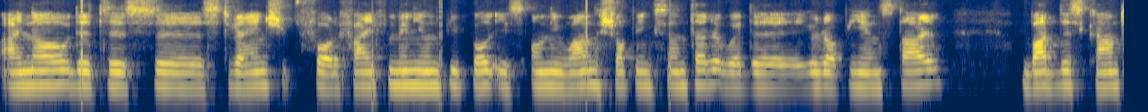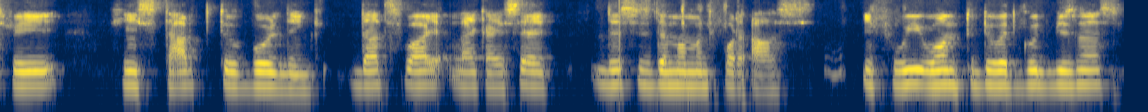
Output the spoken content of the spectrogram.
I know that is uh, strange for 5 million people is only one shopping center with the European style, but this country he start to building. That's why, like I said, this is the moment for us. If we want to do it good business,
